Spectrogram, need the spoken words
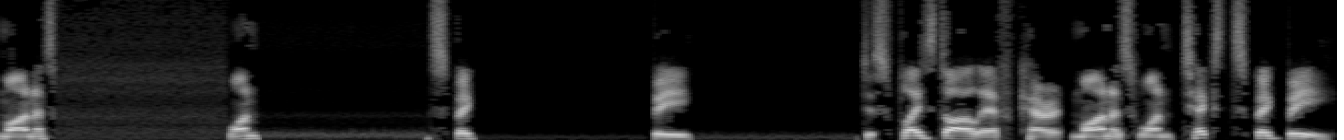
minus 1 spec b. Display style f caret minus 1 text spec b.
